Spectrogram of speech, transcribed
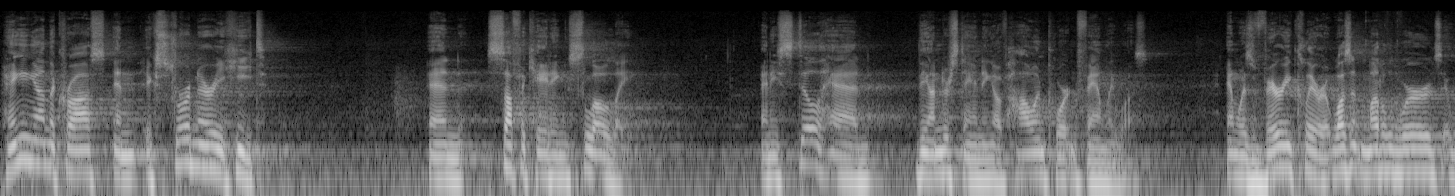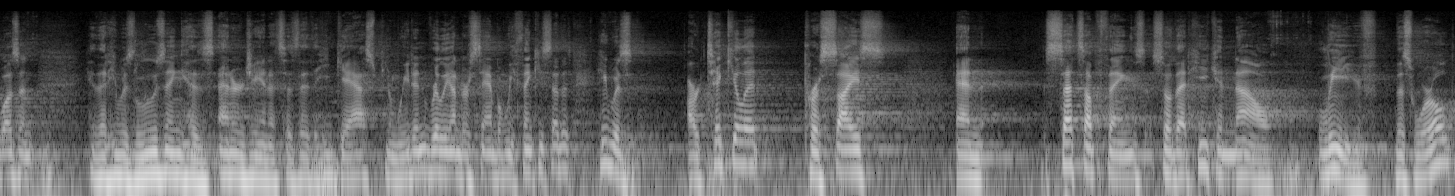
hanging on the cross in extraordinary heat and suffocating slowly. And he still had the understanding of how important family was and was very clear. It wasn't muddled words, it wasn't that he was losing his energy, and it says that he gasped, and we didn't really understand, but we think he said it. He was articulate, precise, and sets up things so that he can now leave this world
